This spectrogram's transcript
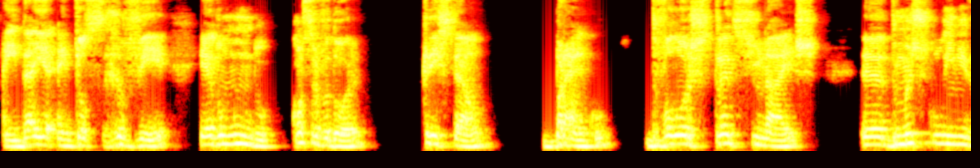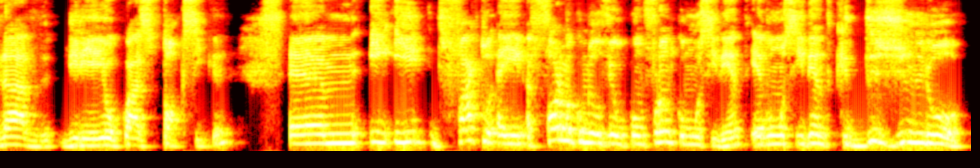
a ideia em que ele se revê é um mundo conservador, cristão, branco, de valores tradicionais, eh, de masculinidade, diria eu, quase tóxica, um, e, e, de facto a, a, forma como ele vê o confronto como um Ocidente é de um Ocidente que degenerou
